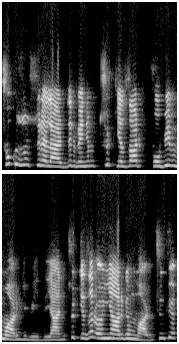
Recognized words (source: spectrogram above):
çok uzun sürelerdir benim Türk yazar fobim var gibiydi. Yani Türk yazar ön yargım vardı. Çünkü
